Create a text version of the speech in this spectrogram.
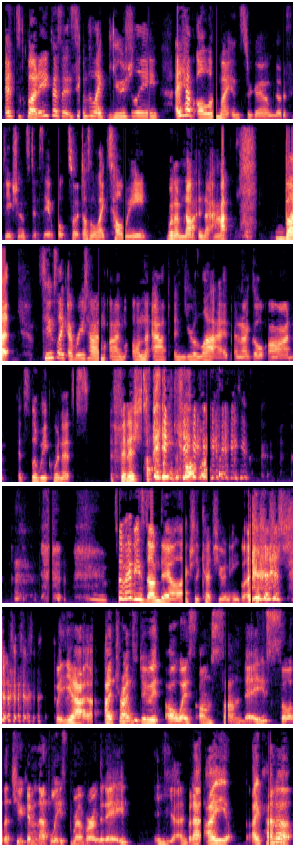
it's funny because it seems like usually I have all of my Instagram notifications disabled, so it doesn't like tell me when I'm not in the app. But it seems like every time I'm on the app and you're live and I go on, it's the week when it's Finnish speaking. so maybe someday I'll actually catch you in English. but yeah, I try to do it always on Sundays so that you can at least remember the day. Yeah. But I I, I kind of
